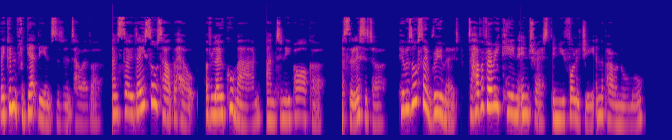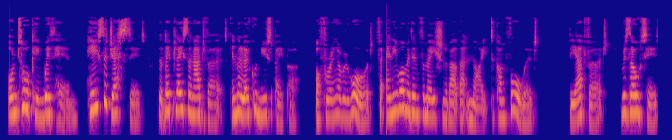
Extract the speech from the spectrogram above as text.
They couldn't forget the incident, however, and so they sought out the help of local man Anthony Parker, a solicitor who was also rumoured to have a very keen interest in ufology and the paranormal. On talking with him, he suggested that they place an advert in the local newspaper offering a reward for anyone with information about that night to come forward. The advert resulted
